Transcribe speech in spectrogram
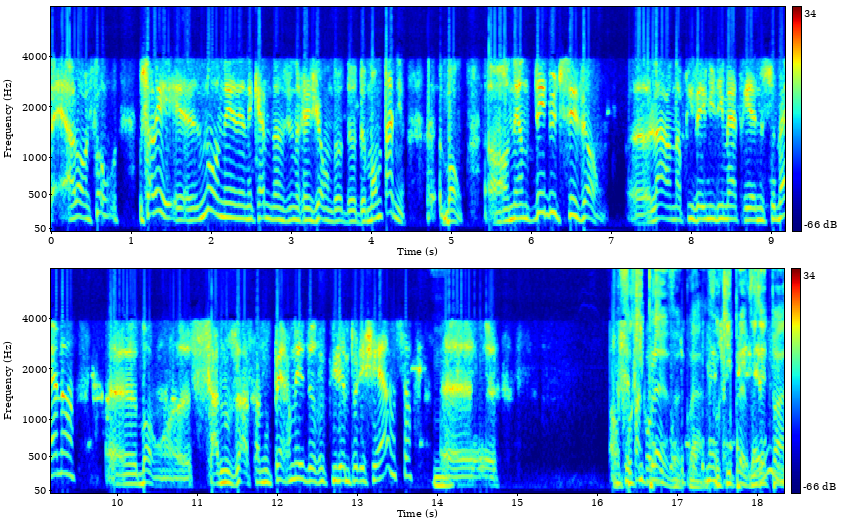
Ben, alors, il faut. Vous savez, euh, nous, on est, on est quand même dans une région de, de- de montagne. Euh, Bon, on est en début de saison. Euh, là, on a pris 20 mm il y a une semaine. Euh, bon, euh, ça, nous a- ça nous permet de reculer un peu l'échéance. Il sait faut qu'il pleuve, quoi- faut qu'il pleuve. Vous Ben êtes pas...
